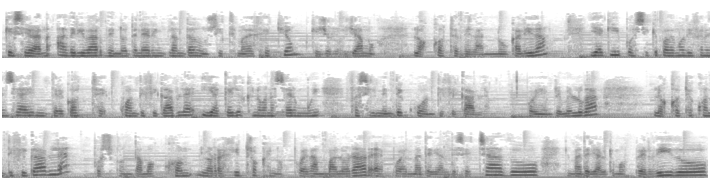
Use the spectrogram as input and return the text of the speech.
que se van a derivar de no tener implantado un sistema de gestión, que yo los llamo los costes de la no calidad, y aquí pues sí que podemos diferenciar entre costes cuantificables y aquellos que no van a ser muy fácilmente cuantificables. Pues en primer lugar, los costes cuantificables, pues si contamos con los registros que nos puedan valorar, es pues el material desechado, el material que hemos perdido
